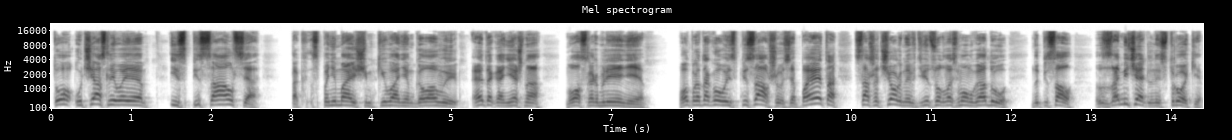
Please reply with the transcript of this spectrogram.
то участливое «исписался» так, с понимающим киванием головы, это, конечно, ну, оскорбление. Вот про такого исписавшегося поэта Саша Черный в 908 году написал замечательные строки.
